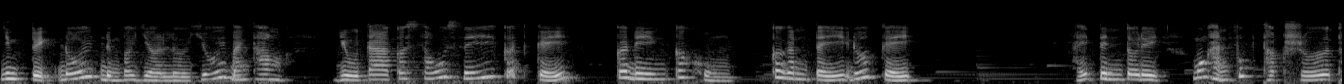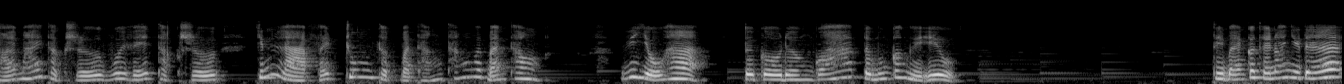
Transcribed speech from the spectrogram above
nhưng tuyệt đối đừng bao giờ lừa dối bản thân, dù ta có xấu xí, có ích kỷ, có điên, có khùng, có ganh tị, đố kỵ. Hãy tin tôi đi, muốn hạnh phúc thật sự, thoải mái thật sự, vui vẻ thật sự chính là phải trung thực và thẳng thắn với bản thân. Ví dụ ha, tôi cô đơn quá, tôi muốn có người yêu. Thì bạn có thể nói như thế.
